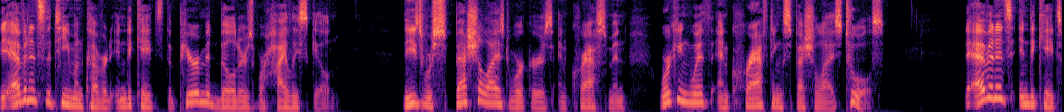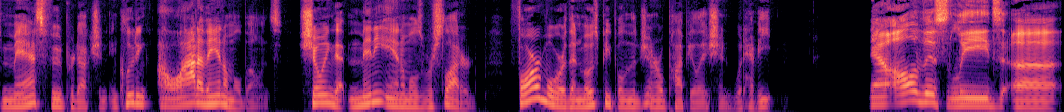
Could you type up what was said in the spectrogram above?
The evidence the team uncovered indicates the pyramid builders were highly skilled. These were specialized workers and craftsmen working with and crafting specialized tools. The evidence indicates mass food production, including a lot of animal bones, showing that many animals were slaughtered, far more than most people in the general population would have eaten. Now, all of this leads uh,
